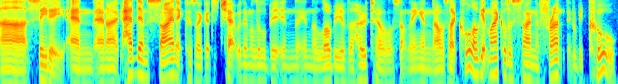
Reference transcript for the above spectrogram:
uh, CD, and and I had them sign it because I got to chat with them a little bit in the in the lobby of the hotel or something, and I was like, cool, I'll get Michael to sign the front. It'll be cool.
